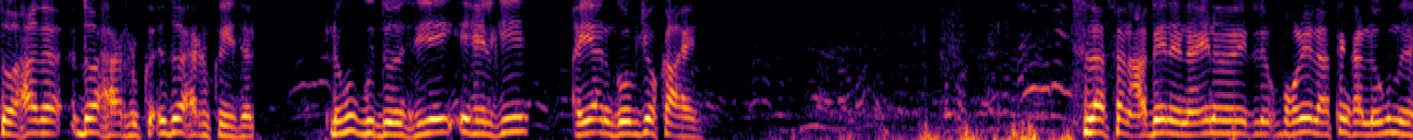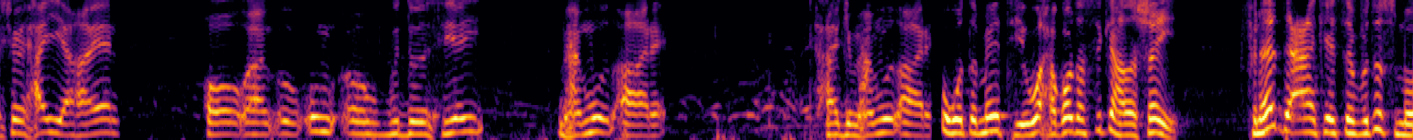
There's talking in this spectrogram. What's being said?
dooxada dooxa rukaysan lagu guddoonsiiyey ehelkii ayaan goobjoog ka ahayn sidaasaan caddaynaynaa in boqoliyo labaatanka loogu midasho xayi ahaayeen oo guddoonsiiyey maxamuud aare. Xaaji maxamuud aare. Ugu dambayntii waxaa goobtaasi ka hadashay fanaanada caanka ee safitusmo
